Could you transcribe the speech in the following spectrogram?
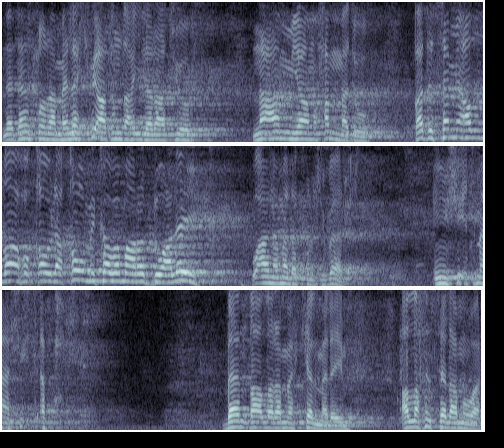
Neden sonra melek bir adım daha ileri atıyor. Naam ya Muhammedu. Kad semi'a Allahu kavle kavmike ve ma raddu aleyk. Ve ana melekul. İn şi't ef'al. Ben dağlara müekkel meleğim. Allah'ın selamı var.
